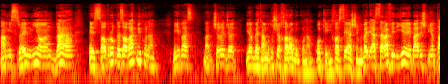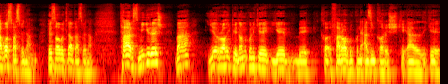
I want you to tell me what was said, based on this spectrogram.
ام اسرائیل میان و حساب رو قضاوت می‌کنن. میگه پس من چرا اینجا بیا به تمقدش خراب بکنم؟ اوکی این خواسته هشمه ولی از طرف دیگه بعدش میام تقاس پس بدم حساب کتاب پس بدم. ترس میگیرش و یه راهی پیدا می‌کنه که یه فرار بکنه از این کارش که که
